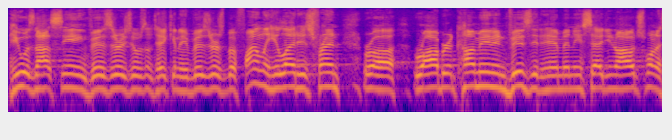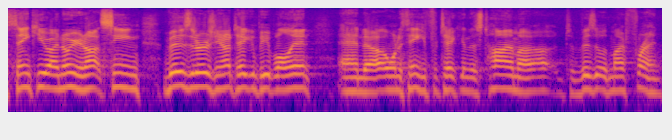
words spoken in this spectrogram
he was not seeing visitors. He wasn't taking any visitors. But finally, he let his friend uh, Robert come in and visit him. And he said, You know, I just want to thank you. I know you're not seeing visitors, you're not taking people in. And uh, I want to thank you for taking this time uh, to visit with my friend.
